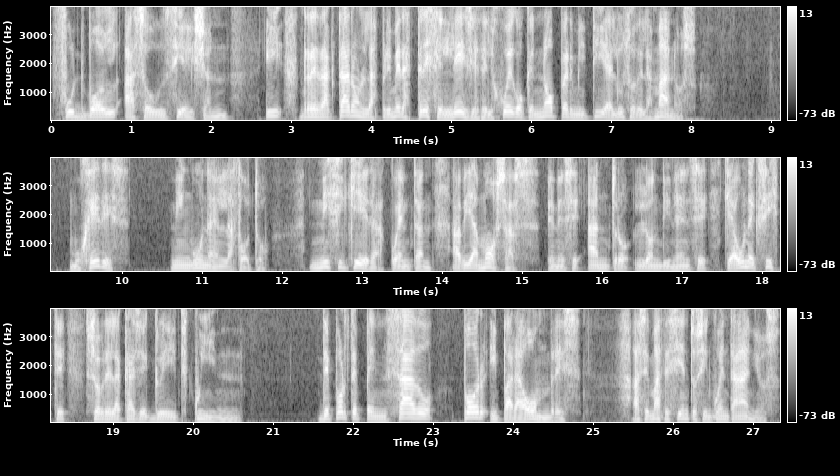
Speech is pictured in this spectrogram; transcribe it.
Football Association, y redactaron las primeras trece leyes del juego que no permitía el uso de las manos. Mujeres, ninguna en la foto. Ni siquiera, cuentan, había mozas en ese antro londinense que aún existe sobre la calle Great Queen. Deporte pensado por y para hombres hace más de 150 años.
